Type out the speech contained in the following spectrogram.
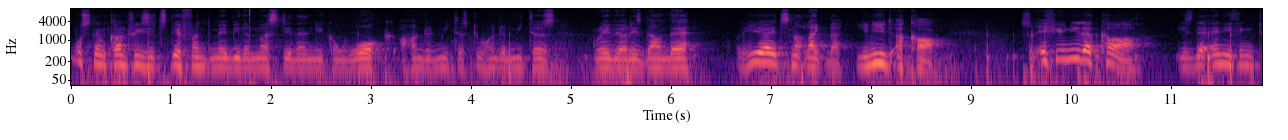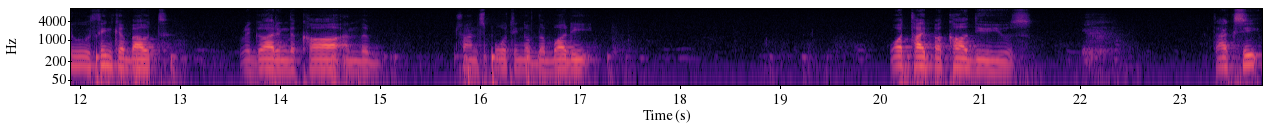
Muslim countries, it's different. Maybe the masjid, and you can walk 100 meters, 200 meters. Graveyard is down there. But here, it's not like that. You need a car. So, if you need a car, is there anything to think about regarding the car and the transporting of the body? What type of car do you use? Taxi?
